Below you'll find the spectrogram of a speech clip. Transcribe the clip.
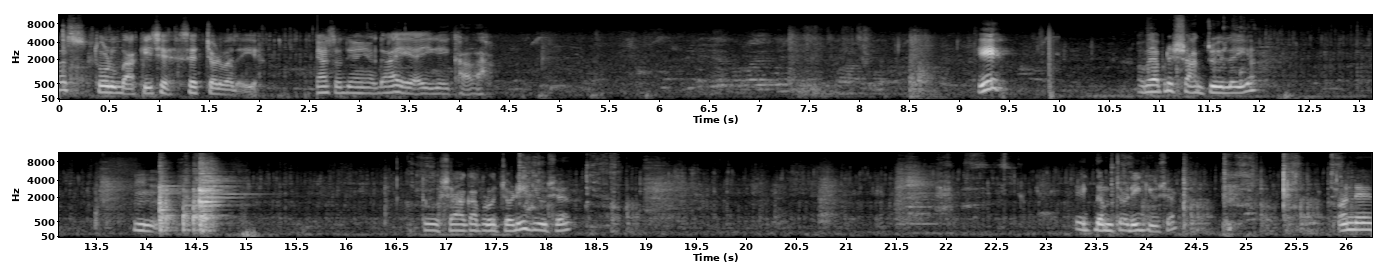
બસ, થોડું બાકી છે, સેજ ચડવા દઈએ. ત્યાં સુધી અહીંયા ગાય આવી ગઈ ખાવા. એ હવે આપણે શાક જોઈ લઈએ. હમ. તો શાક આપણું ચડી ગયું છે. એકદમ ચડી ગયું છે. અને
